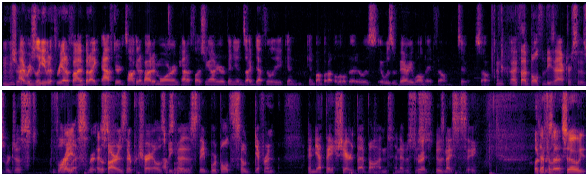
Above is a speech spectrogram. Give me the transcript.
Mhm. sure. I originally gave it a three out of five. But I, after talking about it more and kind of fleshing out your opinions, I definitely can can bump it up a little bit. It was it was a very well made film too. So And I thought both of these actresses were just flawless Great. as Those- far as their portrayals Absolutely. because they were both so different, and yet they shared that bond, and it was just Right. it was nice to see. 100%. Definitely. So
